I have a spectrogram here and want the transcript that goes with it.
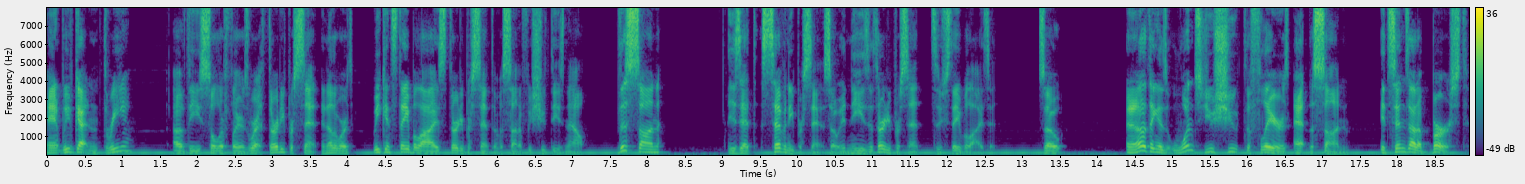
And we've gotten three of these solar flares. We're at 30%. In other words, we can stabilize 30% of a sun if we shoot these now. This sun is at 70%, so it needs a 30% to stabilize it. So, and another thing is, once you shoot the flares at the sun, it sends out a burst,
